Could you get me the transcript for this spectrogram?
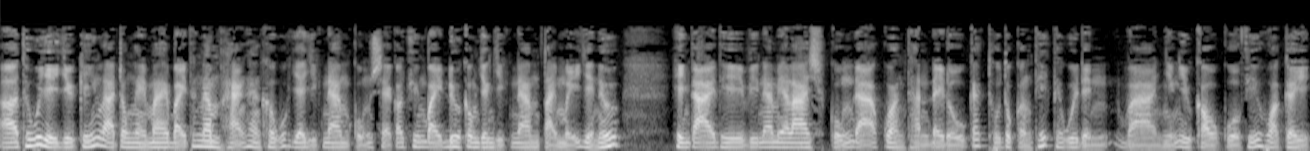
À, thưa quý vị, dự kiến là trong ngày mai 7 tháng 5, hãng hàng không quốc gia Việt Nam cũng sẽ có chuyến bay đưa công dân Việt Nam tại Mỹ về nước. Hiện tại thì Vietnam Airlines cũng đã hoàn thành đầy đủ các thủ tục cần thiết theo quy định và những yêu cầu của phía Hoa Kỳ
